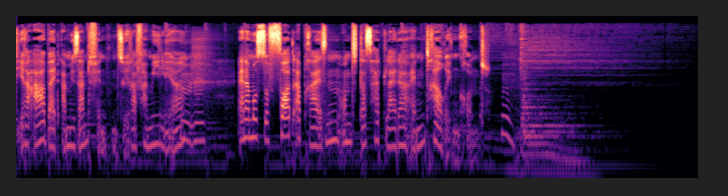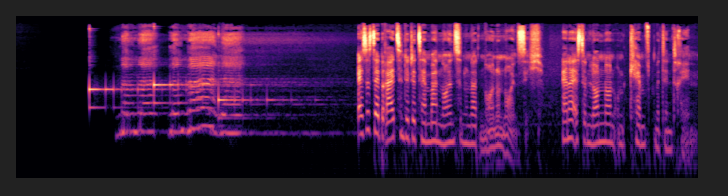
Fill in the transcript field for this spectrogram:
die ihre Arbeit amüsant finden, zu ihrer Familie. Mhm. Anna muss sofort abreisen und das hat leider einen traurigen Grund. Hm. Es ist der 13. Dezember 1999. Anna ist in London und kämpft mit den Tränen.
